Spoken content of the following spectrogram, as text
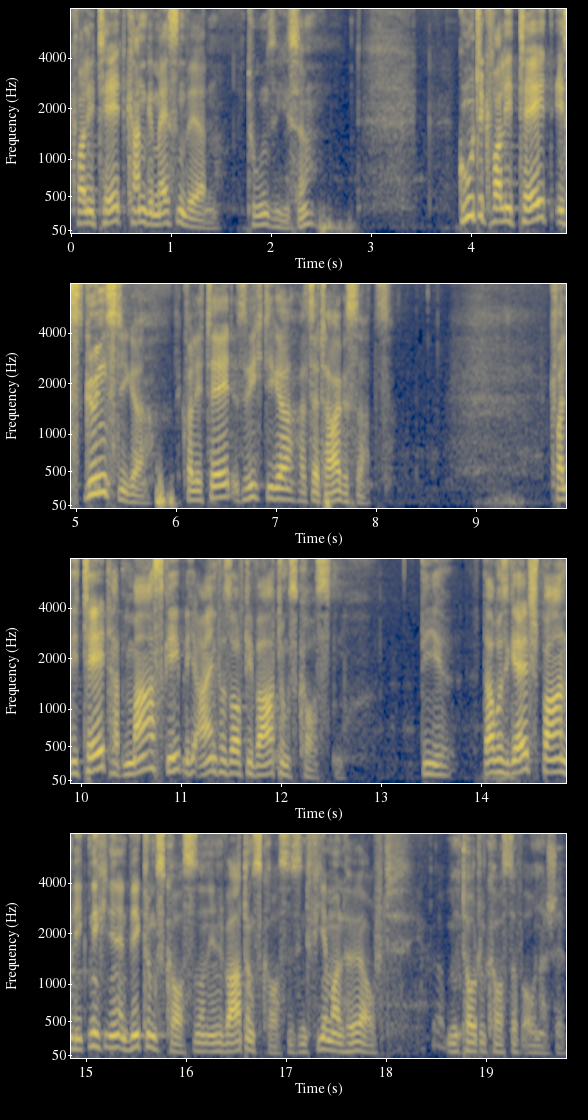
Qualität kann gemessen werden. Tun Sie es. Ja? Gute Qualität ist günstiger. Qualität ist wichtiger als der Tagessatz. Qualität hat maßgeblich Einfluss auf die Wartungskosten. Die, da, wo Sie Geld sparen, liegt nicht in den Entwicklungskosten, sondern in den Wartungskosten. Sie sind viermal höher auf dem Total Cost of Ownership.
